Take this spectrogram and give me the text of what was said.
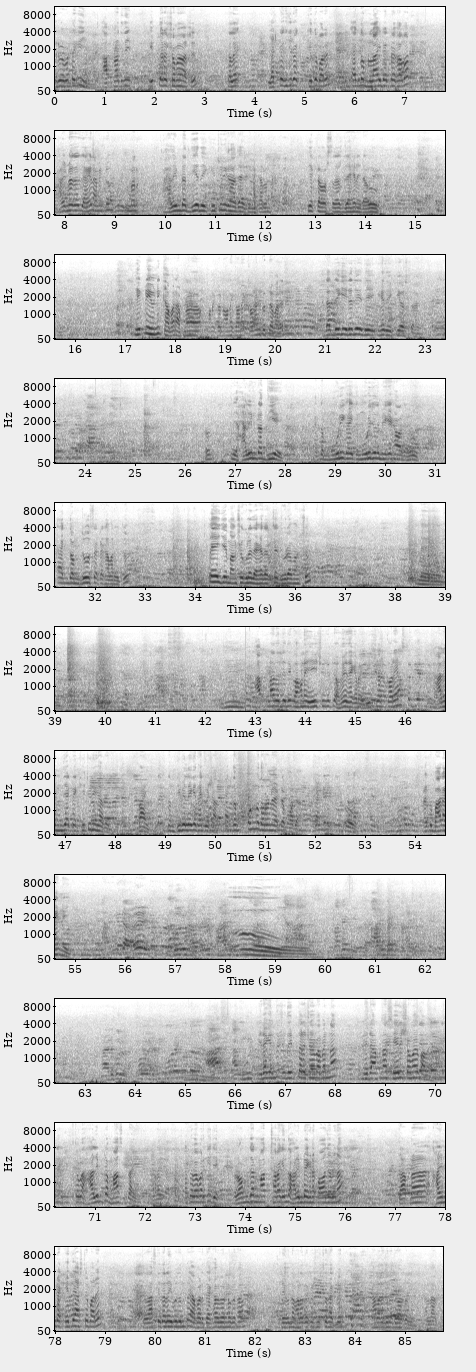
এর ব্যাপারটা কি, আপনারা যদি ইফতারের সময় আসেন, তাহলে লাটকা খিচুড়ি খেতে পারেন, একদম লাইট একটা খাবার। হালিমটা দেখেন, আমি একটু মানে হালিমটা দিয়ে দিই, খিচুড়ি খাওয়া যায় কিনা, কারণ কি একটা অবস্থা দেখেন এটা ও একটু ইউনিক খাবার, আপনারা মনে করেন অনেকে অনেক কমেন্ট করতে পারেন। যার দেখি এটা দিয়ে দেখে দেখি অবস্থা হয়। হালিমটা দিয়ে একদম মুড়ি খাইতে, মুড়ি যদি মেখে খাওয়া যায় একদম জোস একটা খাবার হইতো। এই যে মাংসগুলো দেখা যাচ্ছে, ঝুরা মাংস এই। হুম, আপনাদের যদি কখনো এই সুযোগটা হয়ে থাকে ভাই, বিশ্বাস করেন হালিম দিয়ে একটা খিচুড়ি খাবেন। ভাই, একদম জিভে লেগে থাকবে স্বাদ, একদম অন্য ধরনের একটা মজা। ও একটু বাড়াই নেই। এটা কিন্তু শুধু ইফতারের সময় পাবেন না এটা আপনার সেহের সময় পাবেন। তবে হালিমটা মাস্ট ট্রাই মানে একটা ব্যাপার কি যে, রমজান মাছ ছাড়া কিন্তু হালিমটা এখানে পাওয়া যাবে না। তা আপনারা হালিমটা খেতে আসতে পারেন। তো আজকে তাহলে এই পর্যন্ত আবার দেখা হবে অন্য কোথাও। জন্য ভালো থাকবেন, সুস্থ থাকবেন। আমাদের জন্য দেওয়া করবেন আল্লাহ হাফিজ।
